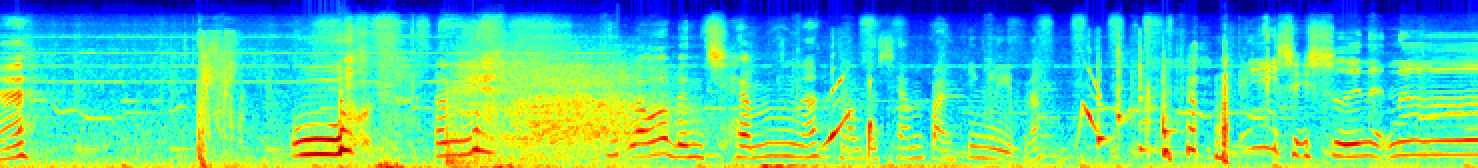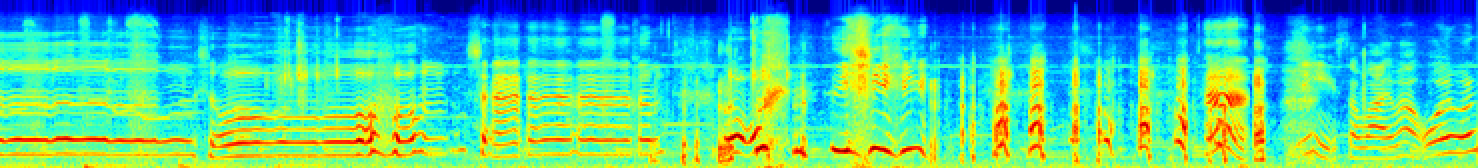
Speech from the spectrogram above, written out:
อะอู้อันนี้เราก็เป็นแชมป์นะเราเป็นแชมป์ปั่นจิ้งหรีดนะนี่สวยๆเนี่ยหนึ่ง สองสามโอ้ยสี่ห้านี่สบายมาก โอ้ยมัน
